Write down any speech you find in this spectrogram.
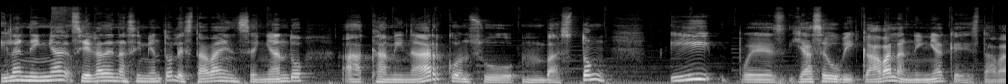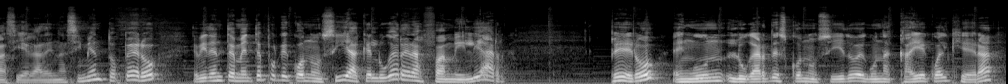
Y la niña ciega de nacimiento le estaba enseñando a caminar con su bastón y pues ya se ubicaba la niña que estaba ciega de nacimiento, pero evidentemente porque conocía que el lugar era familiar. Pero en un lugar desconocido, en una calle cualquiera,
